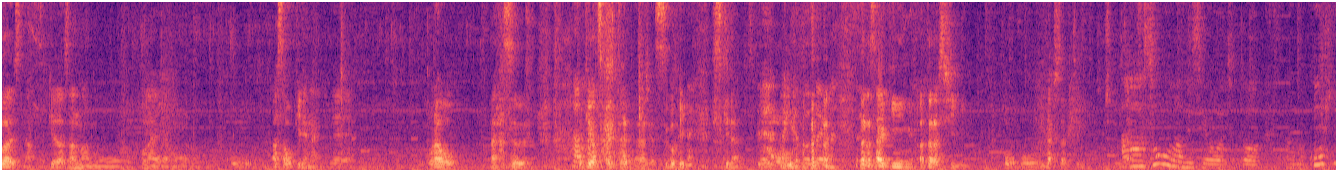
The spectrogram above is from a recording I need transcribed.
はですね池田さんのあのこの間のこう朝起きれないのでドラを鳴らす 時計を作ったって話がすごい好きなんですけどもなんか最近新しい方法を生み出したっていう。ああそうなんですよ。ちょっとあのコーヒ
